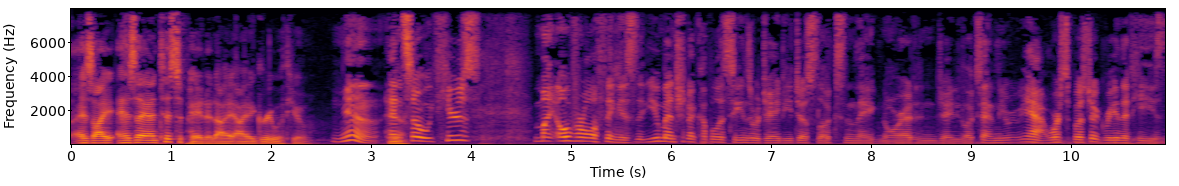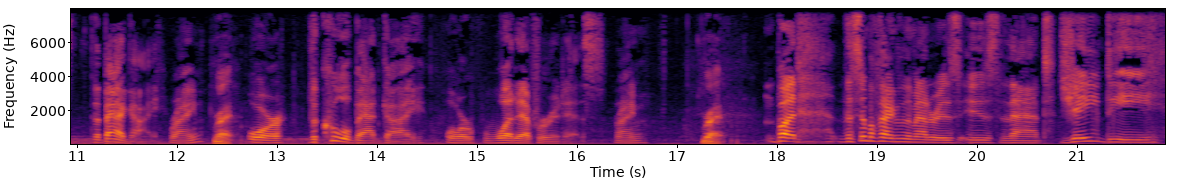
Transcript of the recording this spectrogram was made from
as I, as I anticipated, I, I agree with you. Yeah, and Yeah. so here's my overall thing is that you mentioned a couple of scenes where JD just looks and they ignore it, and JD looks and yeah, we're supposed to agree that he's the bad guy, right? Right. Or the cool bad guy, or whatever it is, right? Right. But the simple fact of the matter is is that JD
